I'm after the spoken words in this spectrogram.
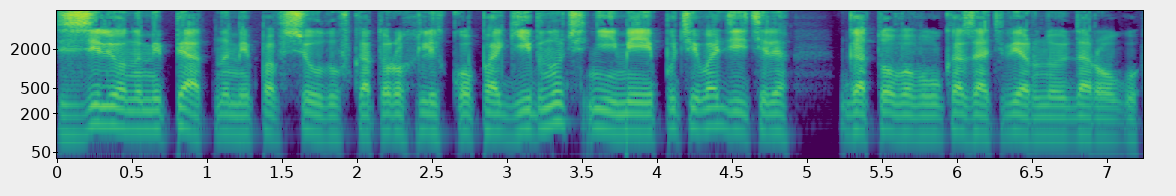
с зелеными пятнами повсюду, в которых легко погибнуть, не имея путеводителя — готового указать верную дорогу.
